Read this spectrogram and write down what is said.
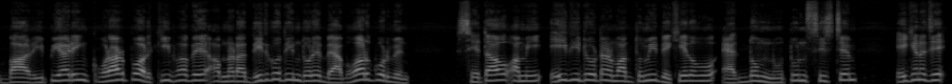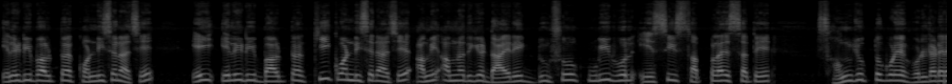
বা রিপেয়ারিং করার পর কীভাবে আপনারা দীর্ঘদিন ধরে ব্যবহার করবেন, সেটাও আমি এই ভিডিওটার মাধ্যমেই দেখিয়ে দেবো। একদম নতুন সিস্টেম এইখানে যে এলইডি বাল্বটার কন্ডিশন আছে এই এলইডি বাল্বটার কী কন্ডিশন আছে? আমি আপনাদেরকে ডাইরেক্ট দুশো কুড়ি ভোল্ট এসি সাপ্লাইয়ের সাথে সংযুক্ত করে হোল্ডারে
